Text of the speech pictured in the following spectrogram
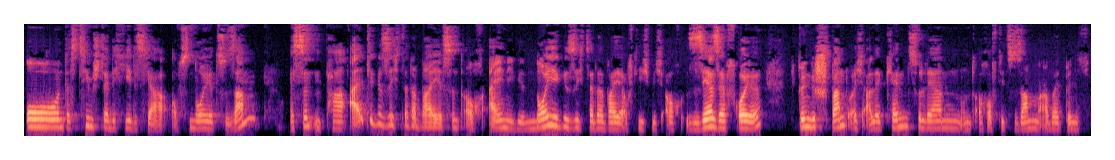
Und das Team stelle ich jedes Jahr aufs Neue zusammen. Es sind ein paar alte Gesichter dabei, es sind auch einige neue Gesichter dabei, auf die ich mich auch sehr, sehr freue. Ich bin gespannt, euch alle kennenzulernen und auch auf die Zusammenarbeit bin ich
